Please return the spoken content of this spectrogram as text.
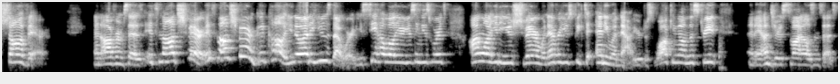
shaver. And Avram says, it's not shver, it's not shver, good call. You know how to use that word. You see how well you're using these words? I want you to use shver whenever you speak to anyone now. You're just walking on the street and Andrew smiles and says,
